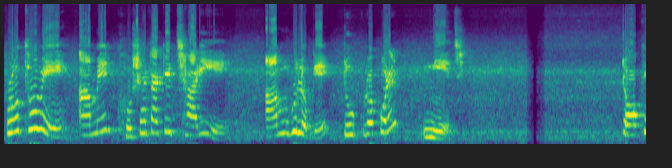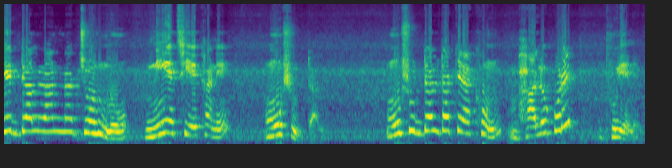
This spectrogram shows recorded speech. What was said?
প্রথমে আমের খোসাটাকে ছাড়িয়ে আমগুলোকে টুকরো করে নিয়েছি। টকের ডাল রান্নার জন্য নিয়েছি এখানে মুসুর ডাল। মুসুর ডালটাকে এখন ভালো করে ধুয়ে নেব।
